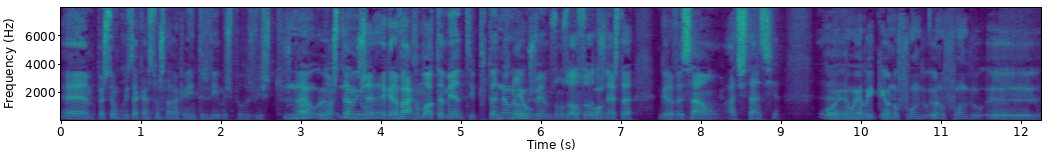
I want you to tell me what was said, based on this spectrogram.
Um, Pareceu-me que o Isaac Astor estava a querer intervir, mas pelos vistos não. não Nós estamos não, eu, a gravar remotamente e, portanto, não, não eu, nos vemos uns aos outros nesta gravação à distância. Eu, um, Henrique, eu no fundo, eu no fundo uh,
